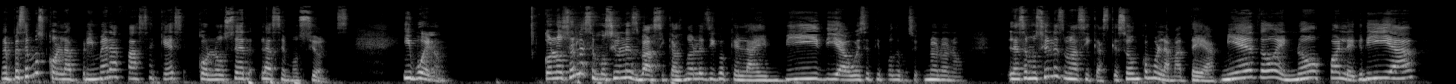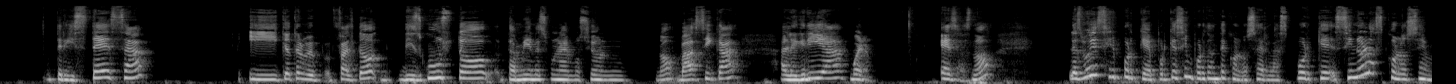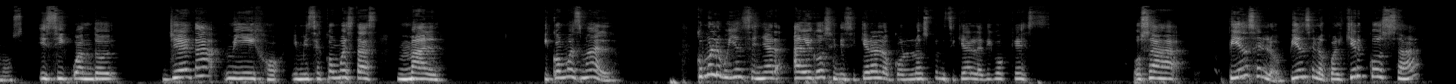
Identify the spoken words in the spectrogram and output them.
Empecemos con la primera fase que es conocer las emociones. Y bueno, conocer las emociones básicas, no les digo que la envidia o ese tipo de emociones, no, no, no. Las emociones básicas que son como la matea, miedo, enojo, alegría, tristeza, ¿Y qué otro me faltó? Disgusto, también es una emoción, ¿no? Básica. Alegría, bueno, esas, ¿no? Les voy a decir por qué, porque es importante conocerlas, porque si no las conocemos y si cuando llega mi hijo y me dice, ¿cómo estás? Mal. ¿Y cómo es mal? ¿Cómo le voy a enseñar algo si ni siquiera lo conozco, ni siquiera le digo qué es? O sea, piénselo, piénselo, cualquier cosa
